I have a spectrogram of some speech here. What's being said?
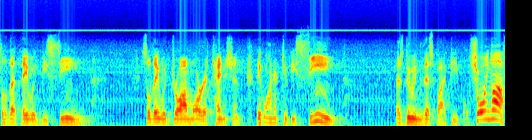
so that they would be seen, so they would draw more attention. They wanted to be seen as doing this by people, showing off,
